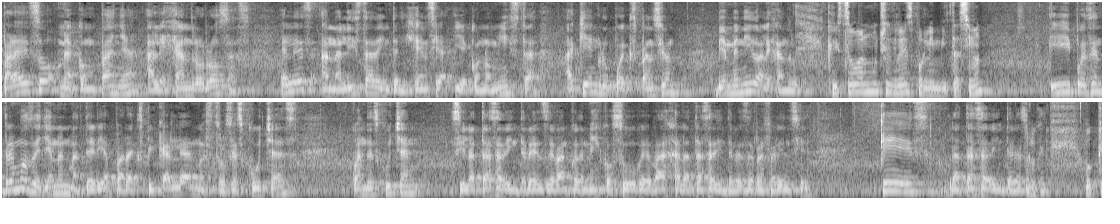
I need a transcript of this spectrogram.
Para eso me acompaña Alejandro Rosas. Él es analista de inteligencia y economista aquí en Grupo Expansión. Bienvenido Alejandro. Cristóbal, muchas gracias por la invitación. Y pues entremos de lleno en materia para explicarle a nuestros escuchas, cuando escuchan si la tasa de interés de Banco de México sube, baja, la tasa de interés de referencia, ¿Qué es la tasa de interés? Ok,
